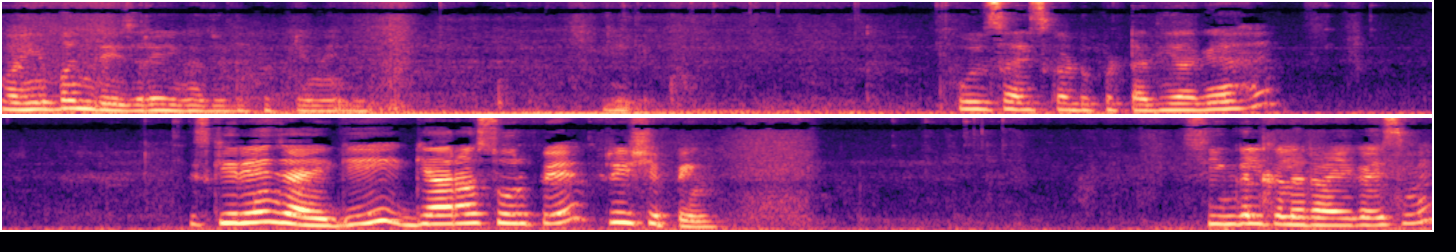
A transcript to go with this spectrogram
वही बंदेज रहेगा जो दुपट्टे में भी। ये देखो। फुल साइज़ का दुपट्टा दिया गया है। इसकी रेंज आएगी ग्यारह सौ रुपये फ्री शिपिंग। सिंगल कलर आएगा इसमें।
